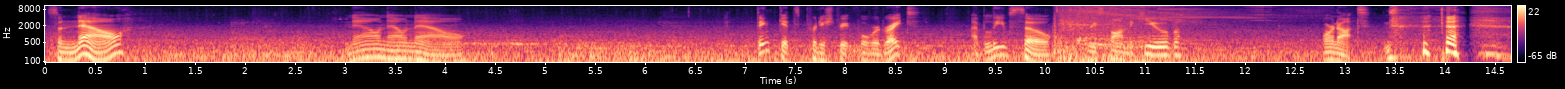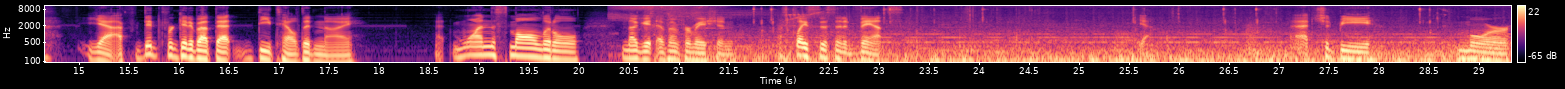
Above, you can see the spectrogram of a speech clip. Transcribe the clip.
So now... Now, now, now... Think it's pretty straightforward, right? I believe so. Respawn the cube... Or not. yeah, I did forget about that detail, didn't I? That one small little nugget of information. Let's place this in advance. Yeah. That should be... more...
